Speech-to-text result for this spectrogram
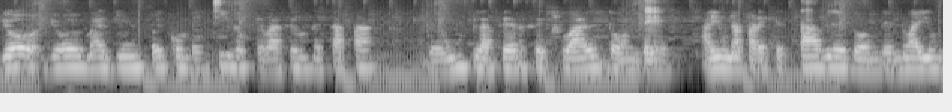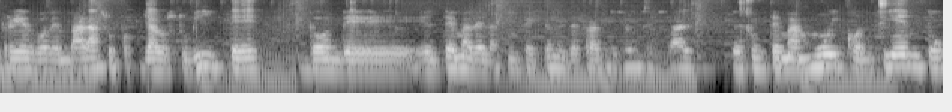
Yo, yo más bien estoy convencido que va a ser una etapa de un placer sexual donde hay una pareja estable, donde no hay un riesgo de embarazo porque ya los tuviste, donde el tema de las infecciones de transmisión sexual es un tema muy consciente.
